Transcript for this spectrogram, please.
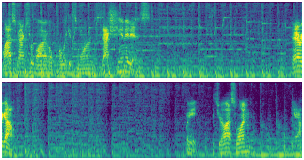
Last max revive. I'll probably get some more. Zacian it is. There we go. Wait, it's your last one? Yeah.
